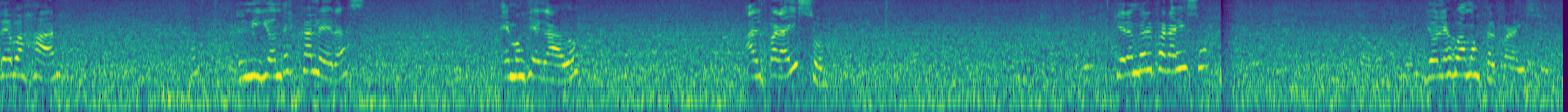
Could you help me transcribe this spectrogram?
de bajar de escaleras, hemos llegado al paraíso. ¿Quieren ver el paraíso? Yo les voy a mostrar el paraíso.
